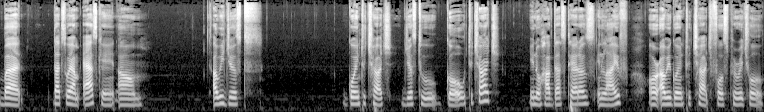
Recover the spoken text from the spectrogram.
But that's why I'm asking um, are we just going to church just to go to church? You know, have that status in life? Or are we going to church for spiritual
